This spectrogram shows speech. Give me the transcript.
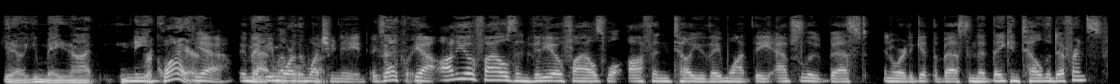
you know, you may not Need- require. Yeah. It may be more than what product. you need. Exactly. Yeah, audiophiles and videophiles will often tell you they want the absolute best in order to get the best and that they can tell the difference.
